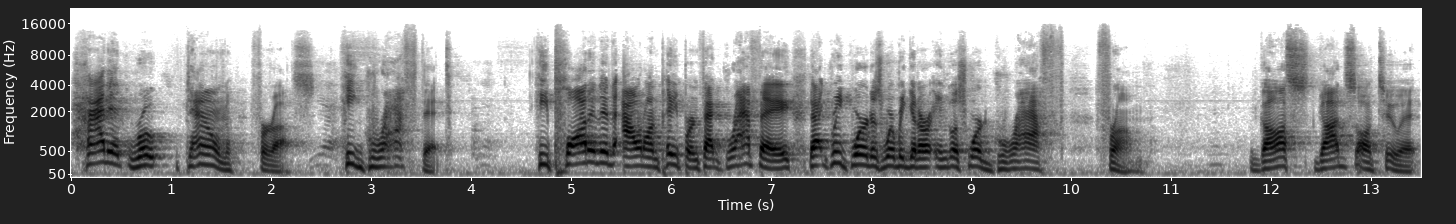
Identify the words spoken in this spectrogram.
had it wrote down for us. He graphed it. He plotted it out on paper. In fact, graphe, that Greek word is where we get our English word graph from. God, God saw to it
